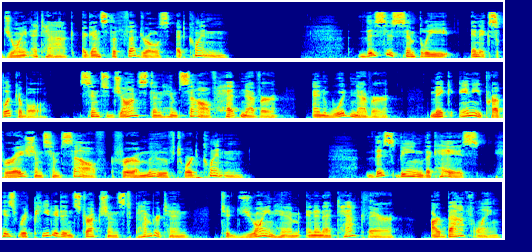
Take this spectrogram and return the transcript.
joint attack against the Federals at Clinton. This is simply inexplicable, since Johnston himself had never and would never make any preparations himself for a move toward Clinton. This being the case, his repeated instructions to Pemberton to join him in an attack there are baffling.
